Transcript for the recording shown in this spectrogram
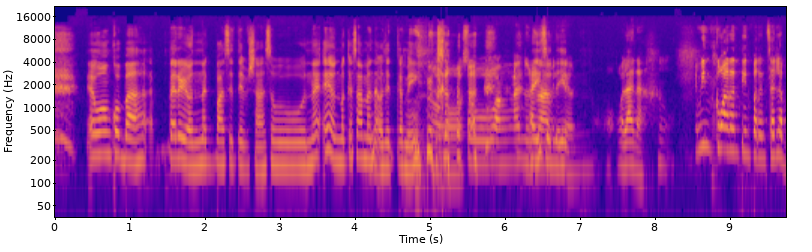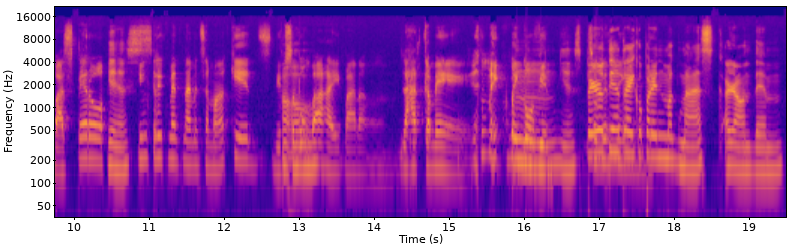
Ewan ko ba. Pero yun, nag-positive siya. So, na, ayun, magkasama na ulit kami. Oo. So, ang ano namin yun, wala na. I mean, quarantine pa rin sa labas, pero yes. yung treatment namin sa mga kids dito sa Oo. buong bahay, parang lahat kami may, may Mm, COVID. yes. Pero So, tinatry ko pa rin mag-mask around them.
